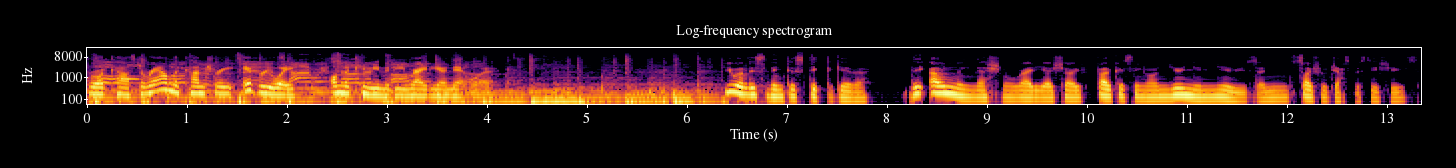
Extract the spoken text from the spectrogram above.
Broadcast around the country every week on the Community Radio Network. You are listening to Stick Together the only national radio show focusing on union news and social justice issues.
